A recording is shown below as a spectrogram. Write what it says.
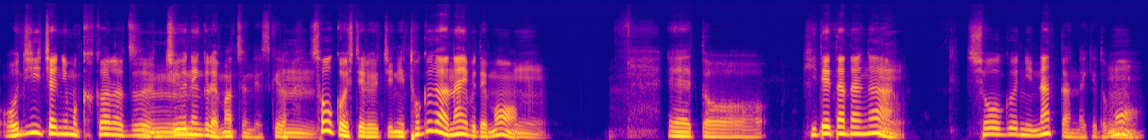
おじいちゃんにもかかわらずうん。10年ぐらい待つんですけど、うん。そうこうしてるうちに徳川内部でも、うん。えっ、と秀忠うがん将軍になったんだけども、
